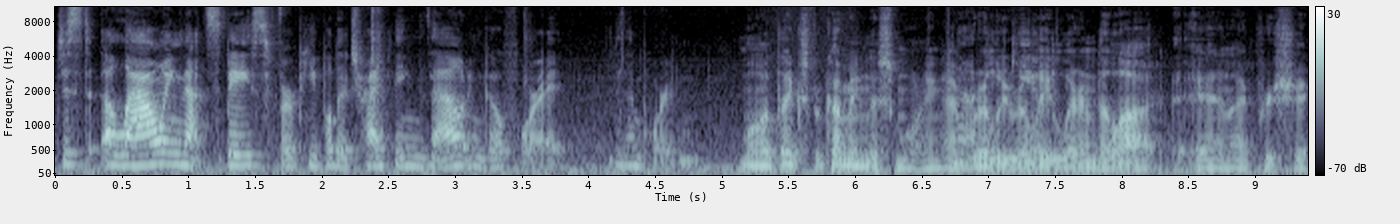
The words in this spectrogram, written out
just allowing that space for people to try things out and go for it is important. Well, thanks for coming this morning. I've Yeah, really, really learned a lot, and I appreciate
